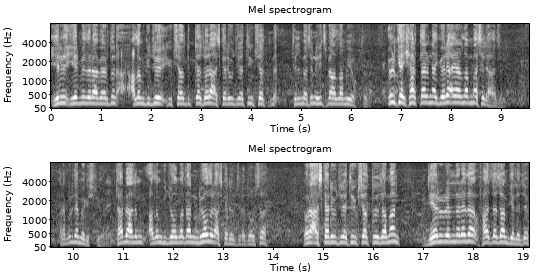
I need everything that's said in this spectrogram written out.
20, 20 lira verdin alım gücü yükseldikten sonra asgari ücretin yükseltilmesinin hiçbir anlamı yoktur. Ülke şartlarına göre ayarlanması lazım. Hani bunu demek istiyorum. Tabii alım, alım gücü olmadan ne olur asgari ücret olsa? Sonra asgari ücreti yükselttiği zaman diğer ürünlere de fazla zam gelecek.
